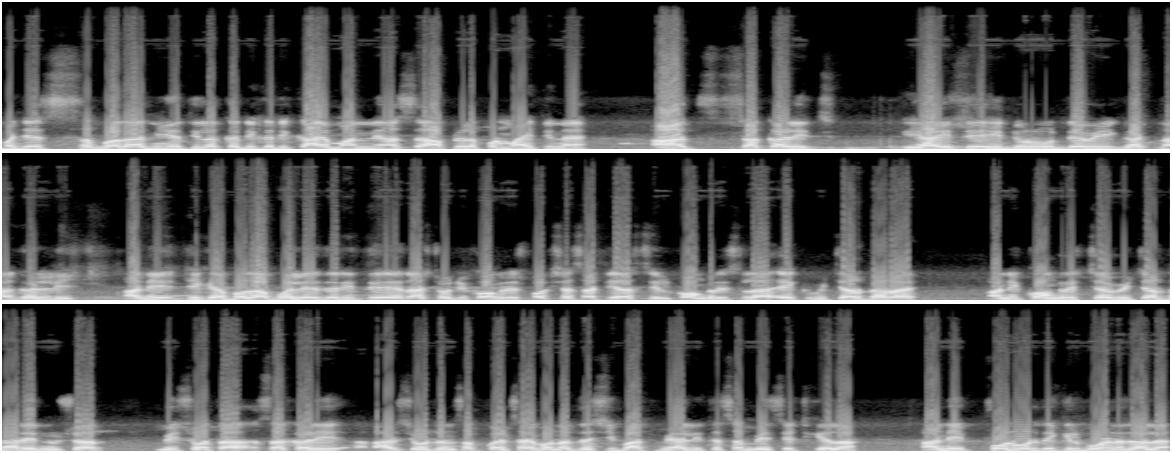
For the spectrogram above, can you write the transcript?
म्हणजे स- बघा नियतीला कधी कधी काय मान्य असं आपल्याला पण माहिती नाही. आज सकाळीच ह्या इथे ही दुर्दैवी घटना घडली. आणि ठीक आहे बघा भले जरी ते राष्ट्रवादी काँग्रेस पक्षासाठी असतील काँग्रेसला एक विचारधारा आहे. आणि काँग्रेसच्या विचारधारेनुसार मी स्वतः सकाळी हर्षवर्धन सपकाळ साहेबांना जशी बातमी आली तसा मेसेज केला. आणि फोनवर देखील बोलणं झालं.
